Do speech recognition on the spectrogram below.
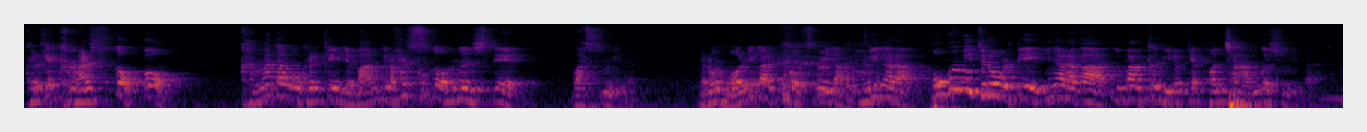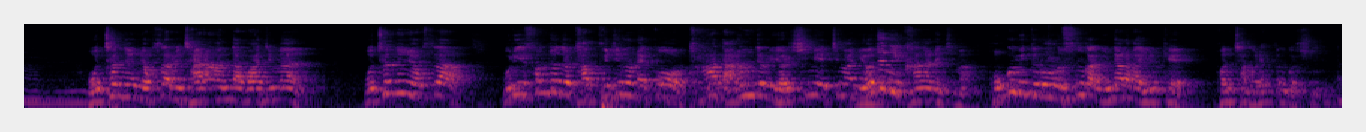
그렇게 강할 수도 없고 강하다고 그렇게 이제 마음대로 할 수도 없는 시대에 왔습니다. 여러분 멀리 갈 필요 없습니다. 우리나라 복음이 들어올 때 이 나라가 이만큼 이렇게 번창한 것입니다. 5천년 역사를 자랑한다고 하지만 5천년 역사 우리 선조들 다 부지런했고 다 나름대로 열심히 했지만 여전히 가난했지만 복음이 들어오는 순간 이 나라가 이렇게 번창을 했던 것입니다.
